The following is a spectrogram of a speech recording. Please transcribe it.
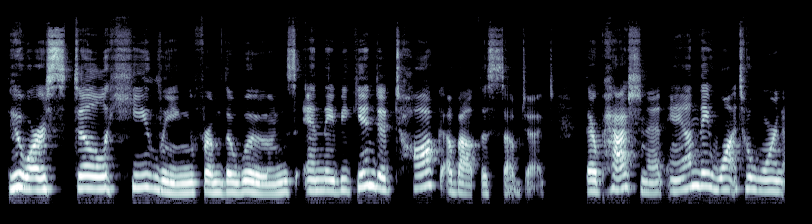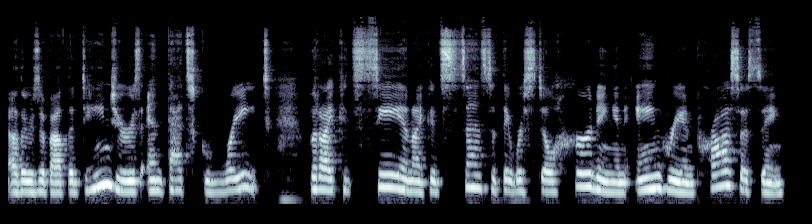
who are still healing from the wounds and they begin to talk about the subject. They're passionate and they want to warn others about the dangers, and that's great. But I could see and I could sense that they were still hurting and angry and processing.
